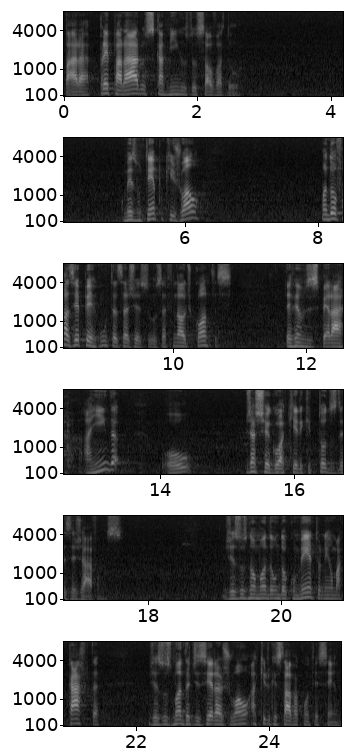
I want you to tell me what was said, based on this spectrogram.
para preparar os caminhos do Salvador. Ao mesmo tempo que João mandou fazer perguntas a Jesus. Afinal de contas, devemos esperar ainda ou já chegou aquele que todos desejávamos? Jesus não manda um documento, nem uma carta. Jesus manda dizer a João aquilo que estava acontecendo.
